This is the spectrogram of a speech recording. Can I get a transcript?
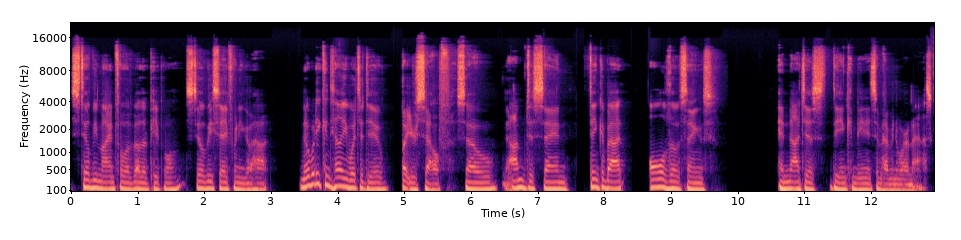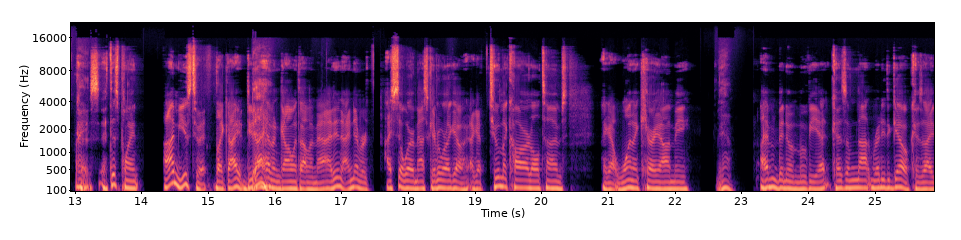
still be mindful of other people. Still be safe when you go out. Nobody can tell you what to do but yourself. So I'm just saying, think about all of those things and not just the inconvenience of having to wear a mask. Because right. at this point, I'm used to it. Like I, dude, yeah. I haven't gone without my mask. I didn't. I never. I still wear a mask everywhere I go. I got two in my car at all times. I got one I carry on me. Yeah. I haven't been to a movie yet because I'm not ready to go because I,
